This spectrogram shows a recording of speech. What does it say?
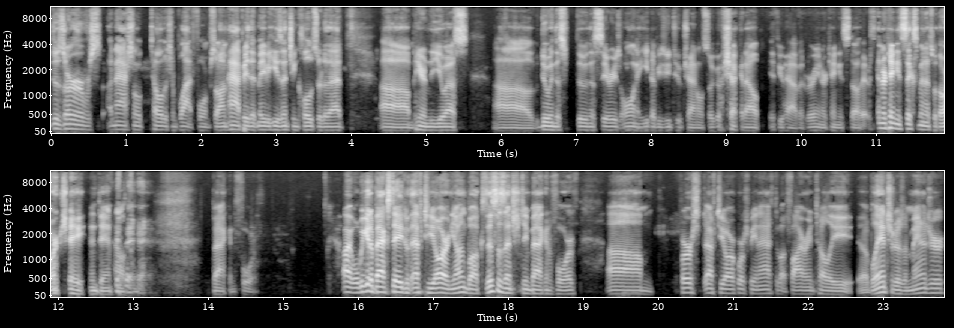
deserves a national television platform. So I'm happy that maybe he's inching closer to that um, here in the U.S. Uh, doing this doing this series on an EW's YouTube channel. So go check it out if you haven't. Very entertaining stuff. It's entertaining six minutes with RJ and Danhausen back and forth. All right, well, we get a backstage with FTR and Young Bucks. This is interesting back and forth. Um, first, FTR, of course, being asked about firing Tully uh, Blanchard as a manager.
